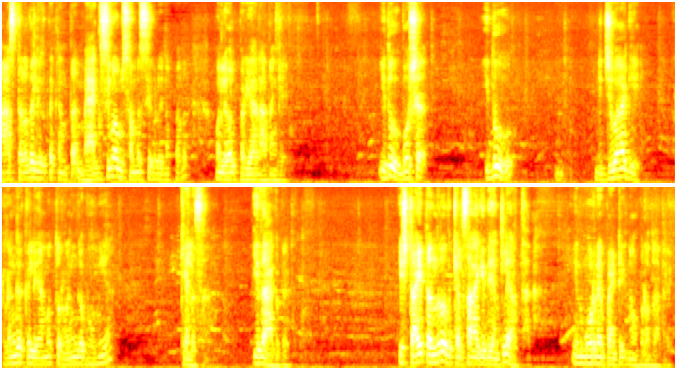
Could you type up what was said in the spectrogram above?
ಆ ಸ್ಥಳದಲ್ಲಿರ್ತಕ್ಕಂಥ ಮ್ಯಾಕ್ಸಿಮಮ್ ಸಮಸ್ಯೆಗಳು ಏನಪ್ಪ ಅಂದ್ರೆ ಒಂದು ಲೆವೆಲ್ ಪರಿಹಾರ ಆದಂಗೆ. ಇದು ಬಹುಶಃ ಇದು ನಿಜವಾಗಿ ರಂಗಕಲೆಯ ಮತ್ತು ರಂಗಭೂಮಿಯ ಕೆಲಸ. ಇದಾಗಬೇಕು. ಇಷ್ಟಾಯ್ತು ಅಂದ್ರೆ ಅದು ಕೆಲಸ ಆಗಿದೆ ಅಂತಲೇ ಅರ್ಥ. ಇನ್ನು ಮೂರನೇ ಪಾಯಿಂಟಿಗೆ ನಾವು ಬರೋದಾದರೆ.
